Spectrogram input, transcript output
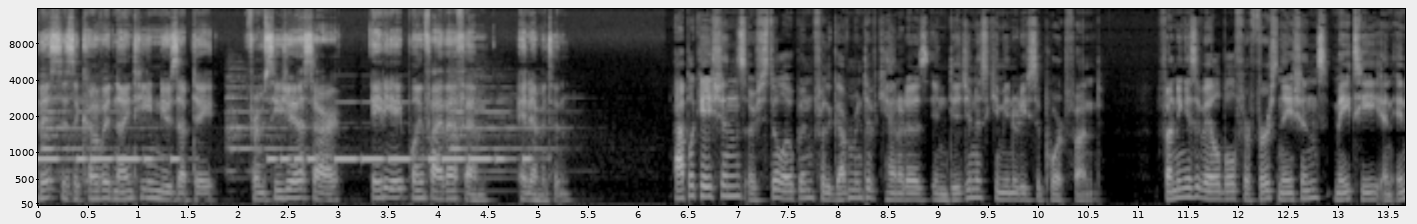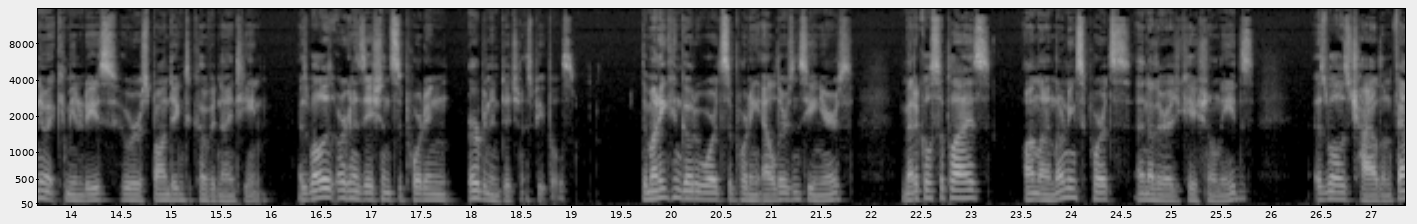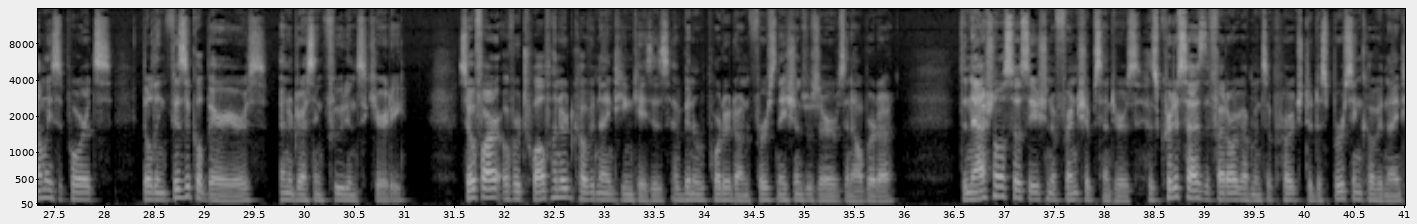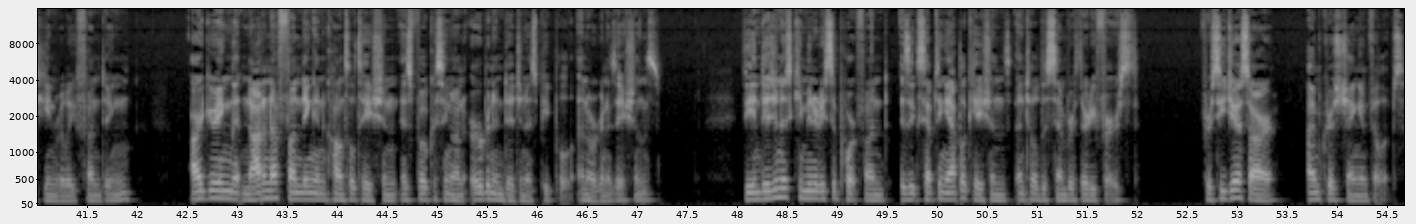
This is a COVID 19 news update from CJSR 88.5 FM in Edmonton. Applications are still open for the Government of Canada's Indigenous Community Support Fund. Funding is available for First Nations, Metis, and Inuit communities who are responding to COVID 19, as well as organizations supporting urban Indigenous peoples. The money can go towards supporting elders and seniors, medical supplies, online learning supports, and other educational needs, as well as child and family supports, building physical barriers, and addressing food insecurity. So far, over 1,200 COVID 19 cases have been reported on First Nations reserves in Alberta. The National Association of Friendship Centres has criticized the federal government's approach to dispersing COVID 19 relief funding, arguing that not enough funding and consultation is focusing on urban Indigenous people and organizations. The Indigenous Community Support Fund is accepting applications until December 31st. For CJSR, I'm Chris Chang-Yen Phillips.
